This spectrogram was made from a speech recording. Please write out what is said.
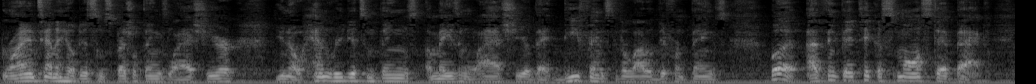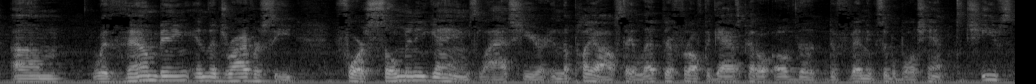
Ryan Tannehill did some special things last year. You know, Henry did some things amazing last year. That defense did a lot of different things. But I think they take a small step back. Um, with them being in the driver's seat for so many games last year in the playoffs, they let their foot off the gas pedal of the defending Super Bowl champ, the Chiefs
